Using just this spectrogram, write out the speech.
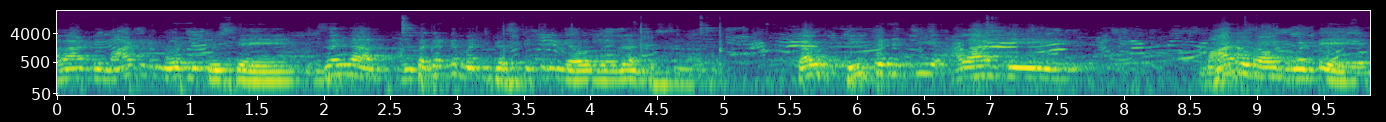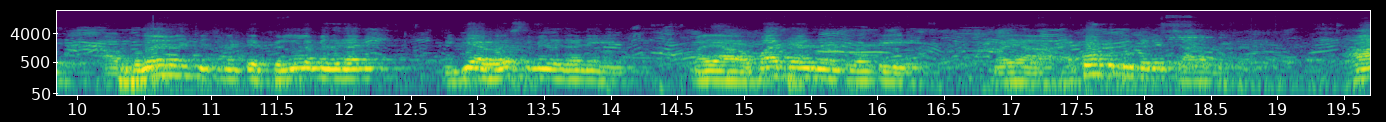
అలాంటి మాటలు నోటి చూస్తే నిజంగా అంతకంటే మంచి బెస్ట్ టీచరింగ్ ఎవరు లేదు అనిపిస్తున్నారు. కాబట్టి టీచర్ నుంచి అలాంటి మాటలు రావటం అంటే ఆ హృదయం నుంచి పిల్లల మీద కానీ విద్యా వ్యవస్థ మీద కానీ మరి ఆ ఉపాధ్యాయులు ఉన్నటువంటి మరి ఆ అకౌంటబిలిటీ అనేది చాలా ముఖ్యం. ఆ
